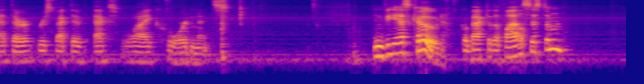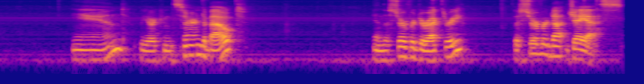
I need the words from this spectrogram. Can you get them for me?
at their respective XY coordinates. In VS Code, go back to the file system, and we are concerned about in the server directory, the server.js.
